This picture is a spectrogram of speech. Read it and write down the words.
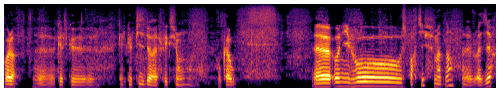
Voilà, quelques quelques pistes de réflexion au cas où. au niveau sportif maintenant, loisir.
